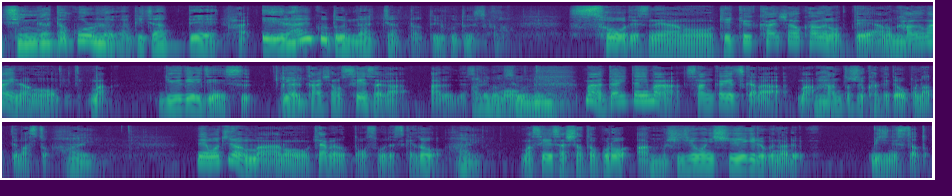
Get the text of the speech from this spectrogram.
新型コロナが来ちゃって、はいえらいことになっちゃったということですか？そうですね。あの、結局会社を買うのって、あの、買う前にあの、まあ、デューデリジェンス、いわゆる会社の精査があるんですけども、ありますよねまあ、大体まあ、3ヶ月から、まあ、半年をかけて行ってますと。はい。で、もちろん、まあ、あの、キャメロットもそうですけど、はい。まあ、精査したところ、あ、非常に収益力のあるビジネスだと。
